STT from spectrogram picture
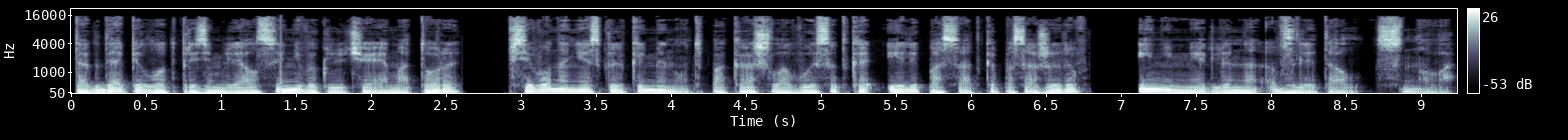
Тогда пилот приземлялся, не выключая моторы, всего на несколько минут, пока шла высадка или посадка пассажиров, и немедленно взлетал снова.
